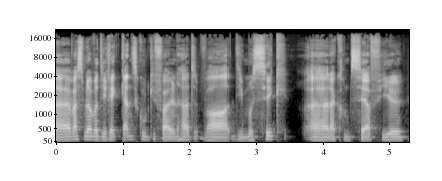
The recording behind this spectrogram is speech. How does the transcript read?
Äh, was mir aber direkt ganz gut gefallen hat, war die Musik. Äh, da kommt sehr viel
